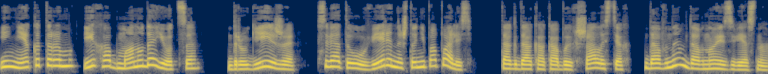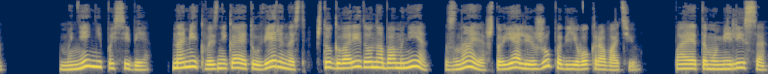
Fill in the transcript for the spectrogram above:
и некоторым их обман удается. Другие же свято уверены, что не попались, тогда как об их шалостях давным-давно известно. Мне не по себе. На миг возникает уверенность, что говорит он обо мне, зная, что я лежу под его кроватью. Поэтому, Мелисса,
